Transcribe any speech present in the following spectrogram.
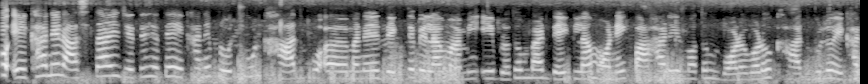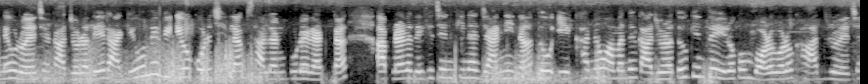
মা এখানে রাস্তায় যেতে যেতে এখানে প্রচুর খাদ মানে দেখতে পেলাম আমি। এই প্রথমবার দেখলাম অনেক পাহাড়ের মতন বড় বড় খাদগুলো এখানেও রয়েছে। কাজরাতে এর আগেও আমি ভিডিও করেছিলাম সালানপুরের একটা। আপনারা দেখেছেন কিনা জানি না। তো এখানেও আমাদের কাজরাতেও কিন্তু এরকম বড় বড় খাদ রয়েছে।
